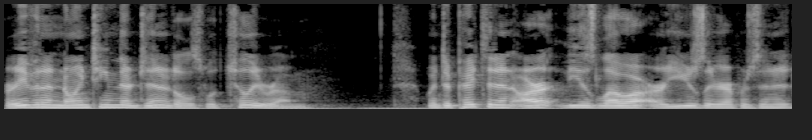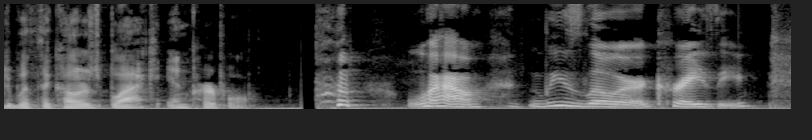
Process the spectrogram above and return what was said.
or even anointing their genitals with chili rum. When depicted in art, these Loa are usually represented with the colors black and purple. wow, these Loa are crazy.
